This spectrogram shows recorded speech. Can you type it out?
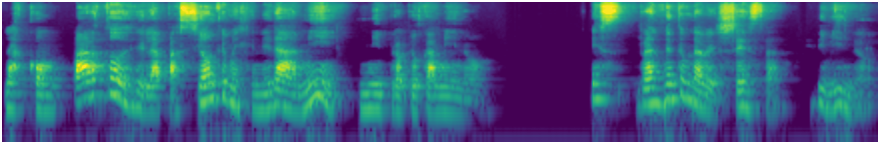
las comparto desde la pasión que me genera a mí mi propio camino. Es realmente una belleza, divino.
